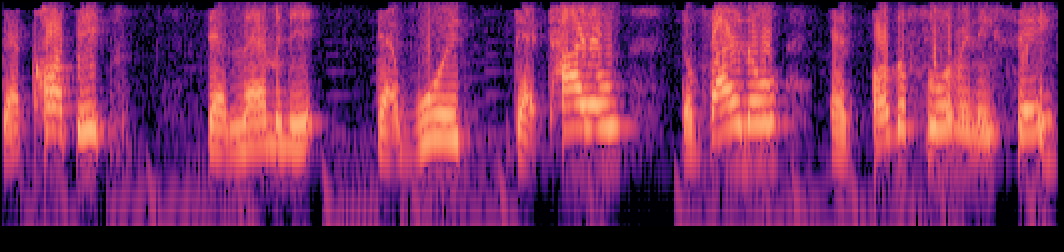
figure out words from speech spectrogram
that carpet, that laminate, that wood, that tile, the vinyl, and other flooring, they say,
